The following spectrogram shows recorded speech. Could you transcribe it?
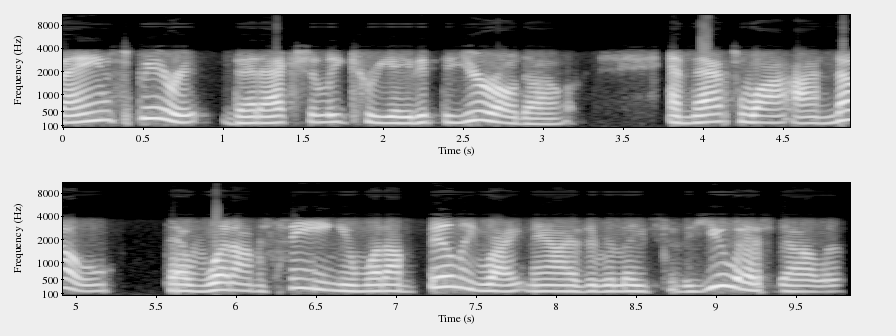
same spirit that actually created the euro dollar. And that's why I know that what I'm seeing and what I'm feeling right now as it relates to the US dollar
